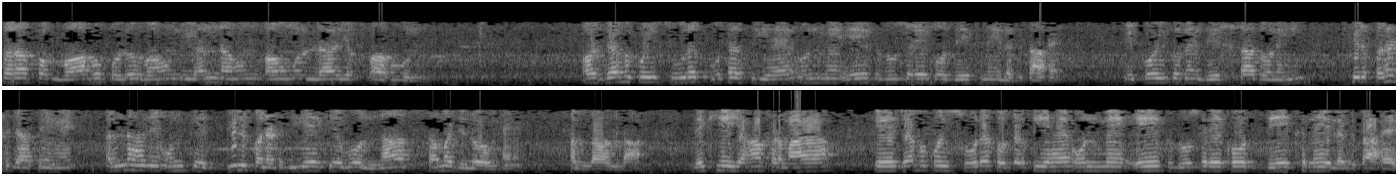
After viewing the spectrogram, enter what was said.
صرف الله قلوبهم لانهم قوم لا يفقهون اور جب کوئی صورت اترتی ہے، ان میں ایک دوسرے کو دیکھنے لگتا ہے کہ کوئی تمہیں دیکھتا تو نہیں، پھر پلٹ جاتے ہیں۔ اللہ نے ان کے دل پلٹ دیے کہ وہ نا سمجھ لوگ ہیں۔ اللہ اللہ۔ دیکھیے، یہاں فرمایا کہ جب کوئی صورت اترتی ہے، ان میں ایک دوسرے کو دیکھنے لگتا ہے۔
